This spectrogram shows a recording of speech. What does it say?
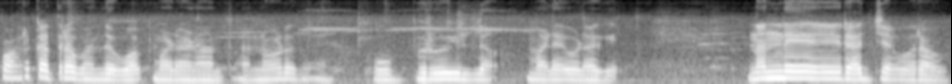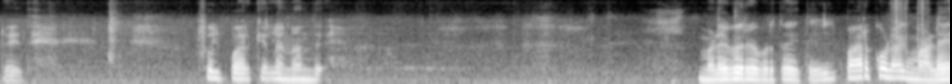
ಪಾರ್ಕ್ ಹತ್ರ ಬಂದೆ ವಾಕ್ ಮಾಡೋಣ ಅಂತ ನೋಡಿದ್ರೆ ಒಬ್ಬರೂ ಇಲ್ಲ ಮಳೆ ಒಳಗೆ. ನಂದೇ ರಾಜ್ಯ ಹೊರ ಇದೆ. ಫುಲ್ ಪಾರ್ಕೆಲ್ಲ ನಂದೆ. ಮಳೆ ಬೇರೆ ಬರ್ತೈತೆ ಇಲ್ಲಿ ಪಾರ್ಕ್ ಒಳಗೆ ಮಳೆ,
